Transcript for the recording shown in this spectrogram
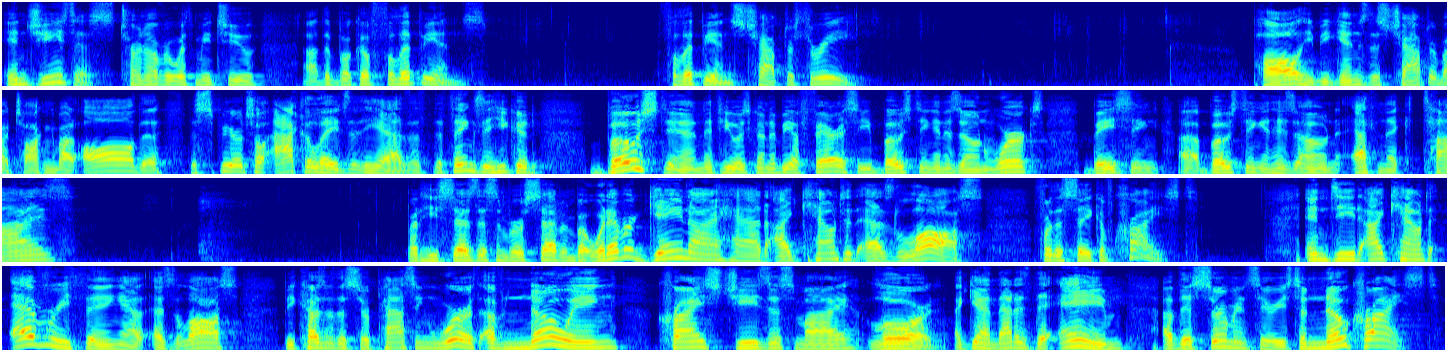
in Jesus. Turn over with me to uh, the book of Philippians. Philippians chapter 3. Paul, he begins this chapter by talking about all the, the spiritual accolades that he has, the, the things that he could boast in if he was going to be a Pharisee, boasting in his own works, basing, uh, boasting in his own ethnic ties. But he says this in verse 7 But whatever gain I had, I counted as loss for the sake of Christ. Indeed, I count everything as a loss because of the surpassing worth of knowing Christ Jesus my Lord. Again, that is the aim of this sermon series to know Christ.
